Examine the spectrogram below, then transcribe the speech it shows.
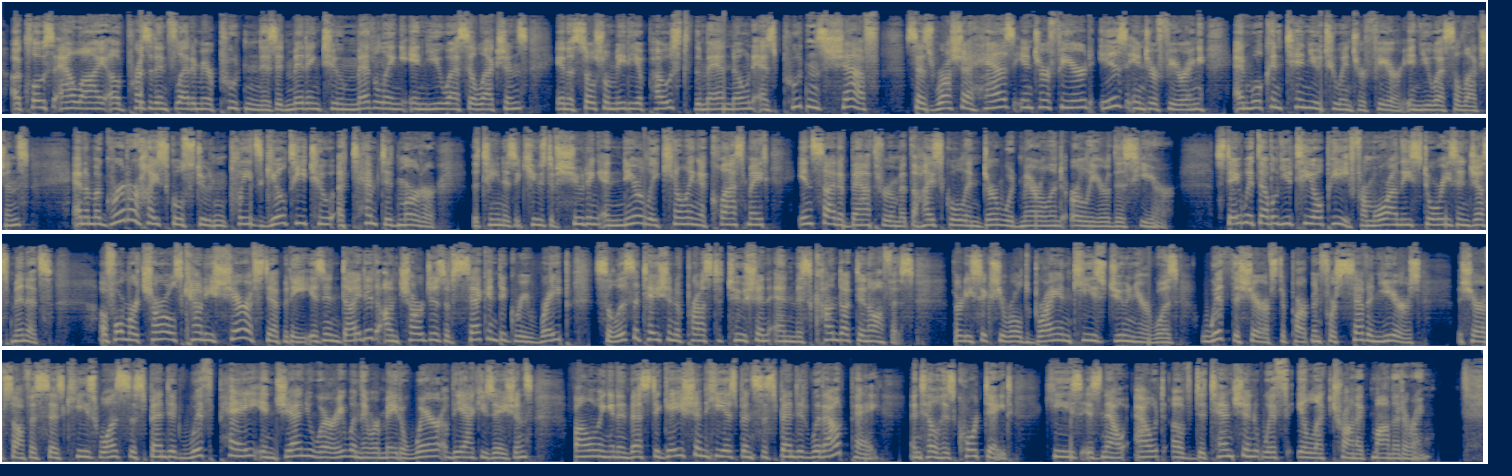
A close ally of President Vladimir Putin is admitting to meddling in U.S. elections. In a social media post, the man known as Putin's chef says Russia has interfered, is interfering, and will continue to interfere in U.S. elections. And a Magruder High School student pleads guilty to attempted murder. The teen is accused of shooting and nearly killing a classmate inside a bathroom at the high school in Derwood, Maryland earlier this year. Stay with WTOP for more on these stories in just minutes. A former Charles County Sheriff's deputy is indicted on charges of second degree rape, solicitation of prostitution, and misconduct in office. 36 year old Brian Keys Jr. was with the Sheriff's Department for seven years. The Sheriff's Office says Keys was suspended with pay in January when they were made aware of the accusations. Following an investigation, he has been suspended without pay until his court date. Keys is now out of detention with electronic monitoring.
